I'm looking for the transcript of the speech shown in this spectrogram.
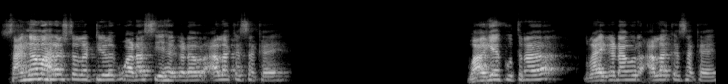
सांगा महाराष्ट्राला टिळक वाडा सिंहगडावर आला कसा काय? वाघ्या कुत्रा रायगडावर आला कसा काय?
